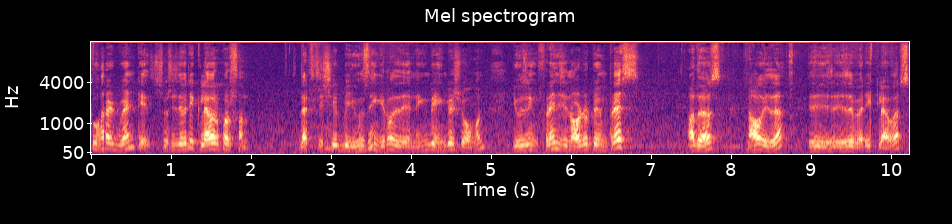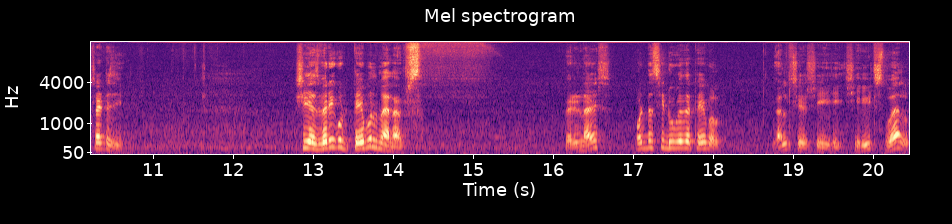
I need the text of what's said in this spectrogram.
to her advantage. So, she is a very clever person that she will be using, you know, an English woman using French in order to impress others now is a, is, is a very clever strategy. She has very good table manners. Very nice. What does she do with the table? Well, she, she, she eats well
